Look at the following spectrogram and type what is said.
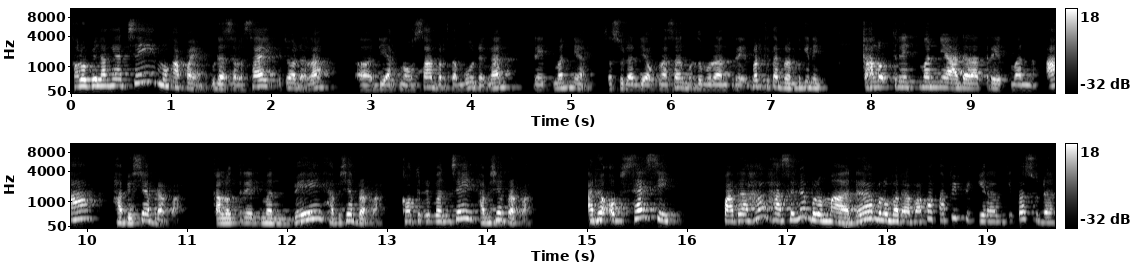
Kalau bilangnya C, mau ngapain? Udah selesai, itu adalah uh, diagnosa bertemu dengan treatmentnya. Sesudah diagnosa bertemu dengan treatment, kita bilang begini, kalau treatmentnya adalah treatment A, habisnya berapa? Kalau treatment B, habisnya berapa? Kalau treatment C, habisnya berapa? Ada obsesi. Padahal hasilnya belum ada, belum ada apa-apa, tapi pikiran kita sudah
